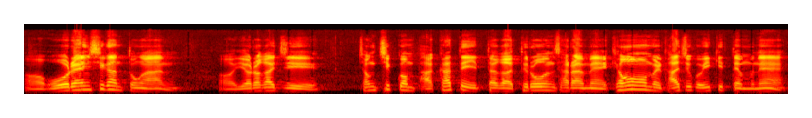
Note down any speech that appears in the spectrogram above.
어, 오랜 시간 동안 어, 여러 가지 정치권 바깥에 있다가 들어온 사람의 경험을 가지고 있기 때문에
